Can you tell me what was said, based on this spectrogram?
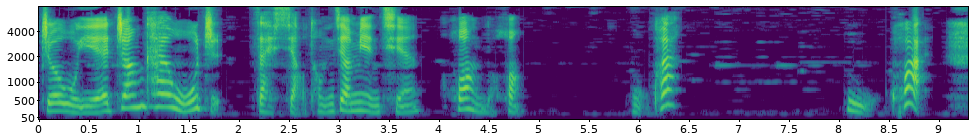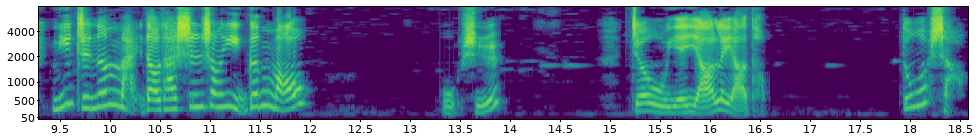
周五爷张开五指，在小铜匠面前晃了晃，五块，五块，你只能买到他身上一根毛。五十，周五爷摇了摇头，多少？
